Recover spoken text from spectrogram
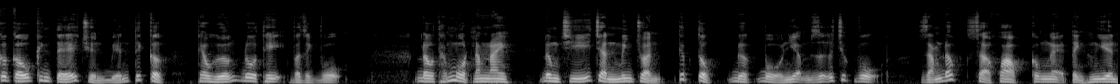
cơ cấu kinh tế chuyển biến tích cực theo hướng đô thị và dịch vụ. Đầu tháng 1 năm nay, đồng chí Trần Minh Chuẩn tiếp tục được bổ nhiệm giữ chức vụ Giám đốc Sở Khoa học Công nghệ tỉnh Hưng Yên.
